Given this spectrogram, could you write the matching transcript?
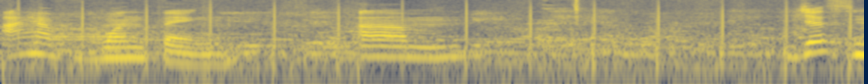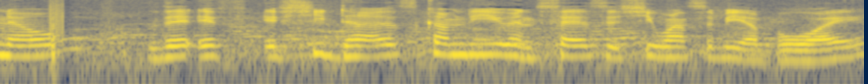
I have one thing. Um, just know that if if she does come to you and says that she wants to be a boy,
